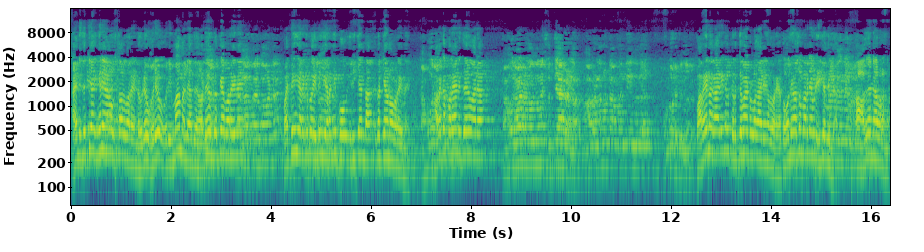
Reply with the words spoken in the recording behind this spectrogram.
അതിന് ഇതൊക്കെ ഇങ്ങനെയാണോ ഉസ്താദ് പറയേണ്ടത്? ഒരു ഒരു ഒരു അല്ലേ അദ്ദേഹം അദ്ദേഹം എന്തൊക്കെയാ പറയുന്നത് കൊണ്ട് പറ്റെങ്കിൽ ഇറങ്ങിപ്പോ ഇല്ലെങ്കിൽ ഇറങ്ങിപ്പോ ഇരിക്കേണ്ട ഇതൊക്കെയാണോ പറയുന്നത് അതൊക്കെ പറയാൻ ഇദ്ദേഹം ആരാ? പറയുന്ന കാര്യങ്ങൾ കൃത്യമായിട്ടുള്ള കാര്യങ്ങൾ പറയാം. തോന്നിയ ദിവസം പറഞ്ഞാൽ ഇവിടെ ഇരിക്കത്തില്ല ആ അത് തന്നെ പറഞ്ഞു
